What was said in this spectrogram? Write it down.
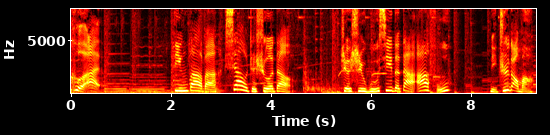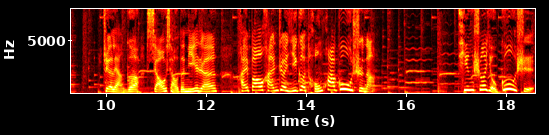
可爱。”丁爸爸笑着说道：“这是无锡的大阿福，你知道吗？这两个小小的泥人还包含着一个童话故事呢。”听说有故事，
